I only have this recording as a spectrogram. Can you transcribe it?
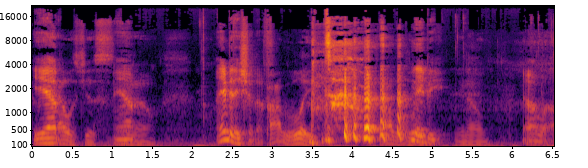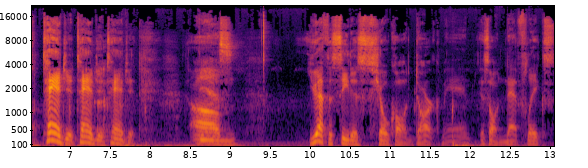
Yep. that was just Yeah. you know Maybe they should have. probably probably Maybe. you know Oh well. tangent tangent tangent. Um, Yes. you have to see this show called Dark Man. It's on Netflix.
